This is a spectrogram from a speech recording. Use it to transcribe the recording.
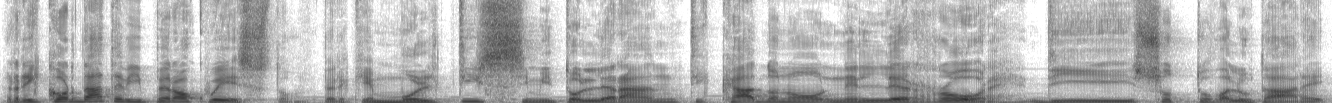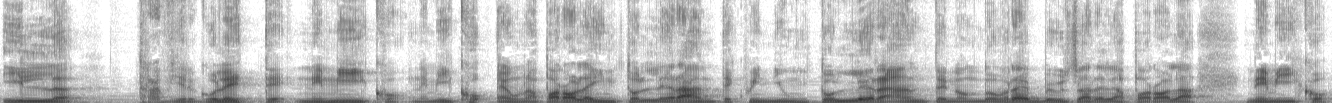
Ricordatevi però questo, perché moltissimi tolleranti cadono nell'errore di sottovalutare il tra virgolette, nemico. Nemico è una parola intollerante, quindi un tollerante non dovrebbe usare la parola nemico.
